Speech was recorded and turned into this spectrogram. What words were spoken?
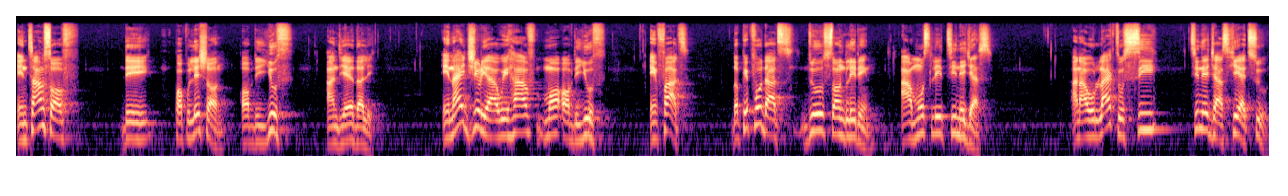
In terms of the population of the youth and the elderly. In Nigeria, we have more of the youth. In fact, the people that do song leading are mostly teenagers. And I would like to see teenagers here too,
